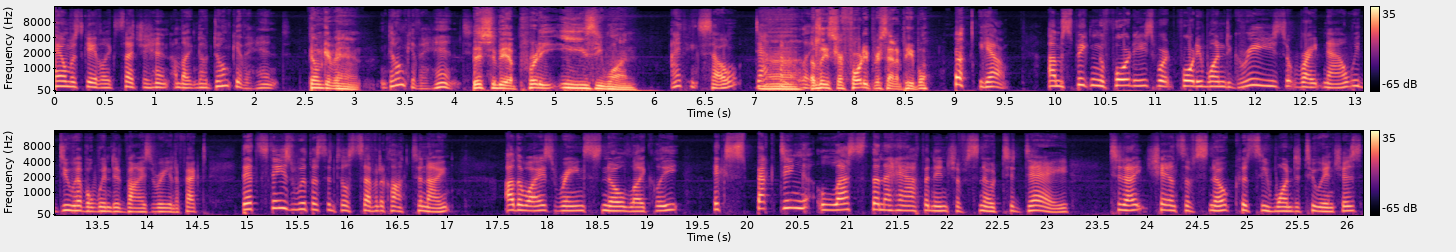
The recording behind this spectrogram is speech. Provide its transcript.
I almost gave like such a hint. I'm like, no, don't give a hint. Don't give a hint. Don't give a hint. This should be a pretty easy one. I think so. Definitely. Uh, at least for 40% of people. Yeah. Um, speaking of 40s, we're at 41 degrees right now. We do have a wind advisory in effect that stays with us until 7 o'clock tonight. Otherwise, rain, snow likely. Expecting less than a half an inch of snow today. Tonight, chance of snow could see one to two inches.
